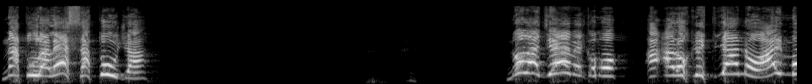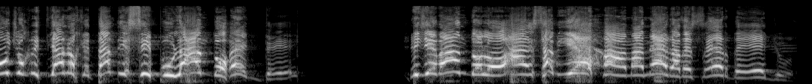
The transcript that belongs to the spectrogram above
naturaleza tuya. No la lleve como a, los cristianos. Hay muchos cristianos que están discipulando gente y llevándolo a esa vieja manera de ser de ellos.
